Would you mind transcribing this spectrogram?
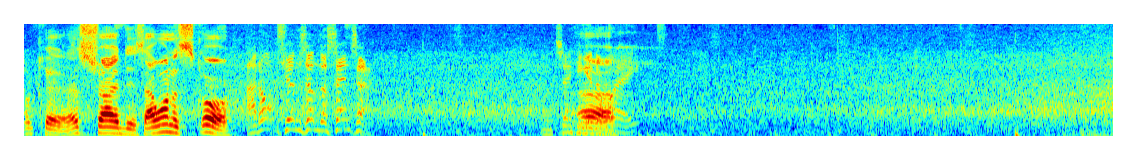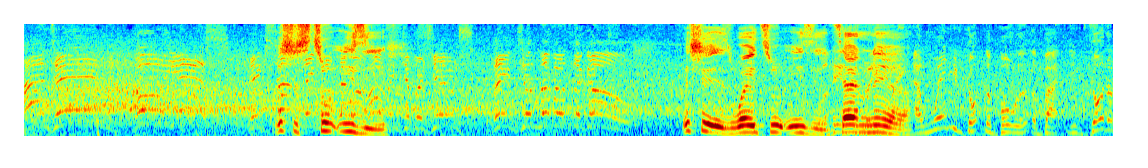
Okay, let's try this. I want to score. And options in the centre. And taking it Ah. away. And in! Oh, yes! This is too what they were easy. to. They've delivered the goal. This shit is way too easy. Well, 10 the 0. And when you've got the ball at the back, you've got to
